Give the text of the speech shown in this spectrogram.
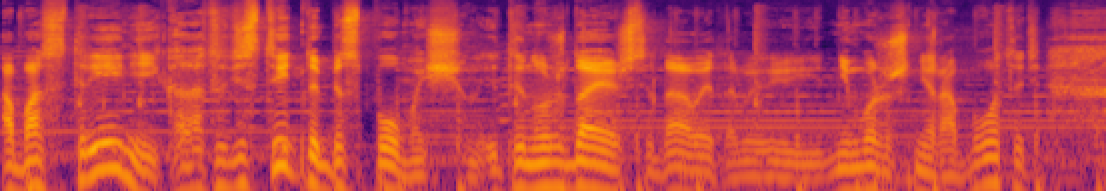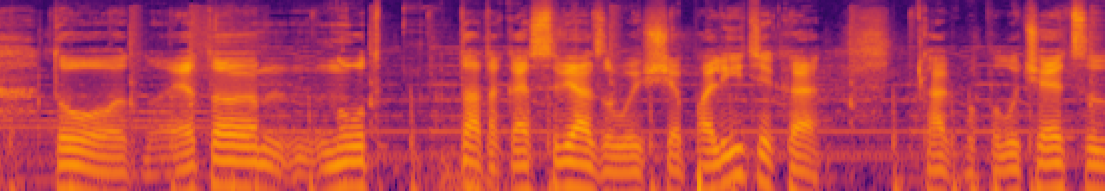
обострений, когда ты действительно беспомощен, и ты нуждаешься, да, в этом, и не можешь не работать, то это, ну вот, да, такая связывающая политика, как бы получается,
